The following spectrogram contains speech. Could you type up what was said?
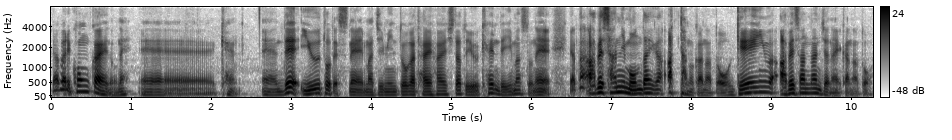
やっぱり今回のね、えー、件で言うとですね、まあ、自民党が大敗したという件で言いますとねやっぱ安倍さんに問題があったのかなと。原因は安倍さんなんじゃないかなと。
